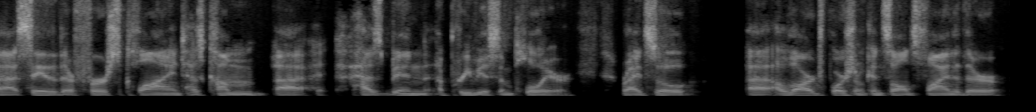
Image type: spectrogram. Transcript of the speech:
uh, say that their first client has come, uh, has been a previous employer, right? So uh, a large portion of consultants find that their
